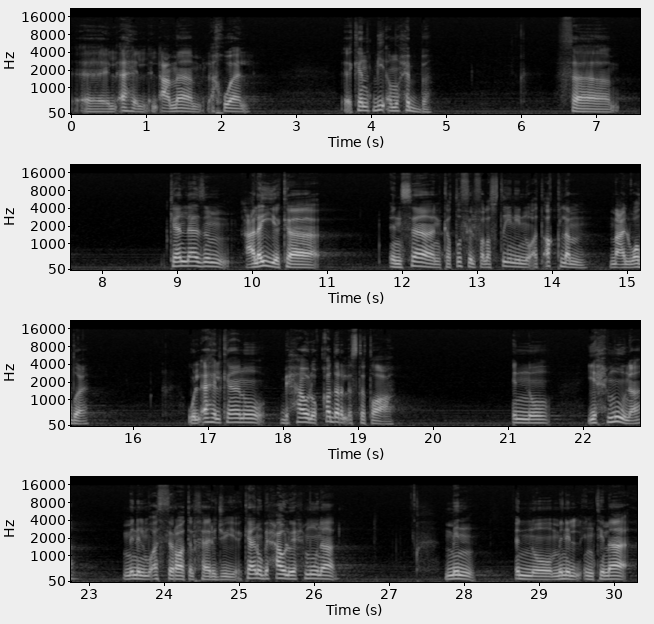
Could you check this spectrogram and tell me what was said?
آه، الأهل الأعمام الأخوال. كانت بيئة محبة. فكان لازم علي كإنسان كطفل فلسطيني أنه أتأقلم مع الوضع. والأهل كانوا بيحاولوا قدر الاستطاعة أنه يحمونا من المؤثرات الخارجية. كانوا بيحاولوا يحمونا من أنه من الانتماء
